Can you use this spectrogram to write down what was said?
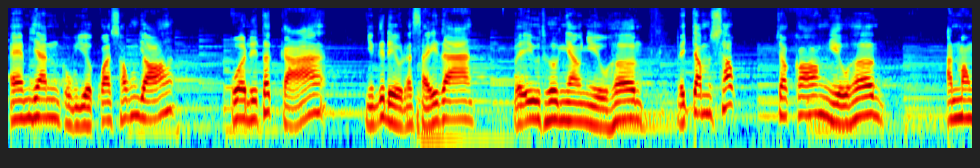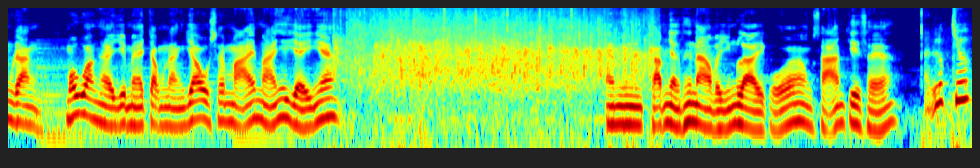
em với anh cùng vượt qua sóng gió, quên đi tất cả những cái điều đã xảy ra để yêu thương nhau nhiều hơn, để chăm sóc cho con nhiều hơn. Anh mong rằng mối quan hệ giữa mẹ chồng nàng dâu sẽ mãi mãi như vậy nhé em cảm nhận thế nào về những lời của ông xã em chia sẻ? Lúc trước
